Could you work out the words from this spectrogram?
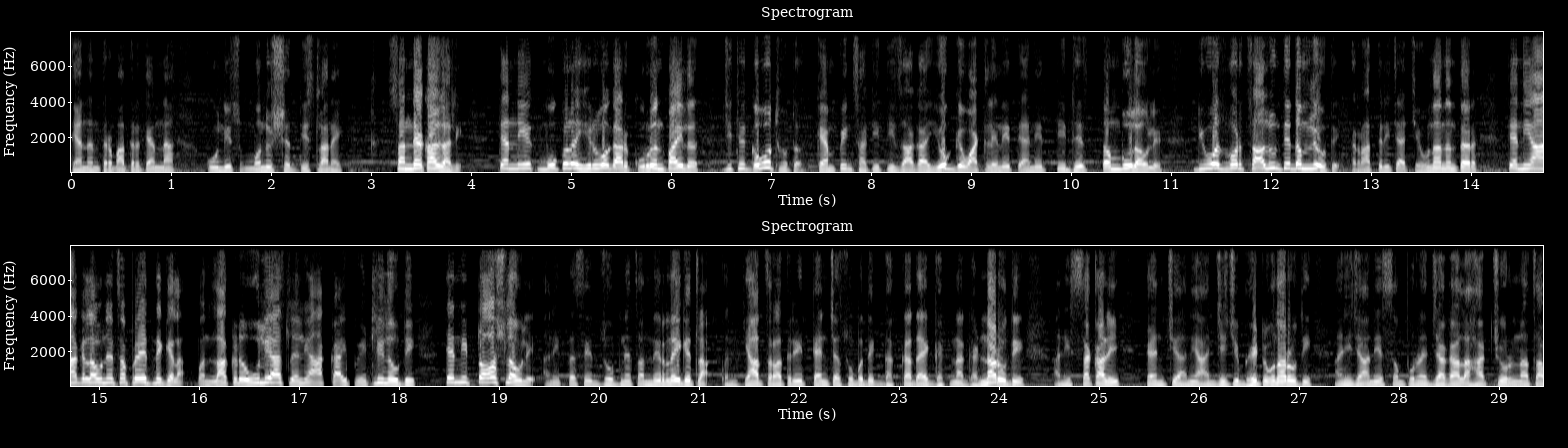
त्यानंतर मात्र त्यांना कोणीच मनुष्य दिसला नाही. संध्याकाळ झाली. त्यांनी एक मोकळं हिरवगार कुरण पाहिलं. जिथे गवत होतं. कॅम्पिंगसाठी ती जागा योग्य वाटल्याने त्याने तिथेच तंबू लावले. दिवसभर चालून ते दमले होते. रात्रीच्या जेवणानंतर त्यांनी आग लावण्याचा प्रयत्न केला पण लाकडं उली असल्याने आग काही पेटली नव्हती. त्यांनी टॉर्च लावले आणि तसेच झोपण्याचा निर्णय घेतला. पण याच रात्री त्यांच्यासोबत एक धक्कादायक घटना घडणार होती आणि सकाळी त्यांची आणि आजीची भेट होणार होती आणि ज्याने संपूर्ण जगाला हा चूर्णाचा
